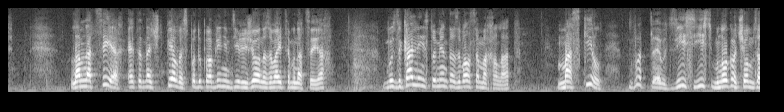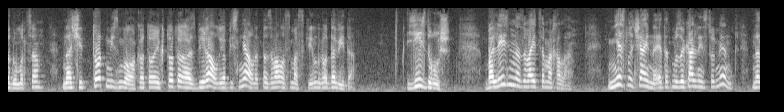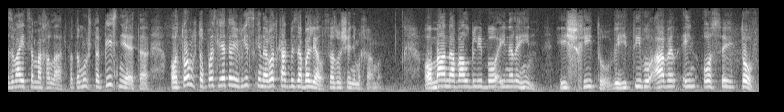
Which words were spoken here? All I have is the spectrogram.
Лам нациях, это значит пелось под управлением дирижера, называется мнациях. Музыкальный инструмент назывался махалат. Маскил, вот, э, вот здесь есть много о чем задуматься – Значит, тот мизмор, который кто-то разбирал и объяснял, это называлось маскил Давида. Есть друж. Болезнь называется махала. Не случайно этот музыкальный инструмент называется махалат, потому что песня это о том, что после этого еврейский народ как бы заболел с разрушением храма. Ома навал блибо ин элехим, хишхиту, вихитиву авел ин осей тов –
